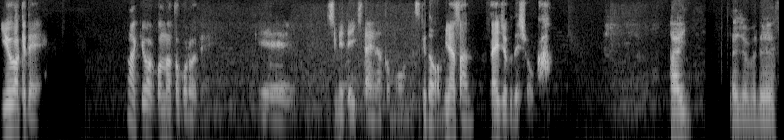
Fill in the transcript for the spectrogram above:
いうわけで、まあ今日はこんなところで、えー締めていきたいなと思うんですけど、皆さん大丈夫でしょうか？はい、大丈夫です。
